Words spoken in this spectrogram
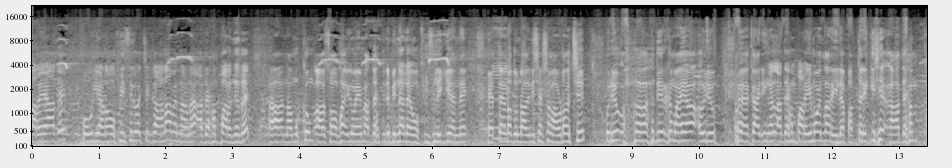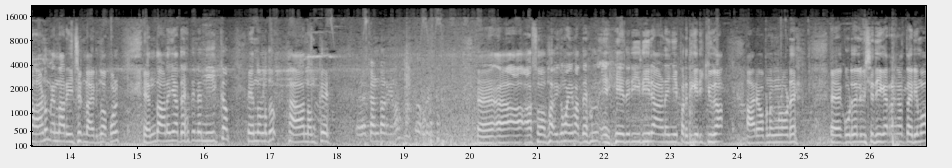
പറയാതെ പോവുകയാണ്. ഓഫീസിൽ വെച്ച് കാണാമെന്നാണ് അദ്ദേഹം പറഞ്ഞത്. നമുക്കും സ്വാഭാവികമായും അദ്ദേഹത്തിന്റെ പിന്നാലെ ഓഫീസിലേക്ക് തന്നെ എത്തേണ്ടതുണ്ട്. അതിനുശേഷം അവിടെ വെച്ച് ഒരു ദീർഘമായ ഒരു കാര്യങ്ങൾ അദ്ദേഹം പറയുമോ എന്നറിയില്ല. പത്തരയ്ക്ക് അദ്ദേഹം കാണും എന്നറിയിച്ചിട്ടുണ്ടായിരുന്നു. അപ്പോൾ എന്താണ് ഈ അദ്ദേഹത്തിന്റെ നീക്കം എന്നുള്ളതും നമുക്ക് കണ്ടറിയണം. സ്വാഭാവികമായും അദ്ദേഹം ഏത് രീതിയിലാണ് ഇനി പ്രതികരിക്കുക? ആരോപണങ്ങളോട് കൂടുതൽ വിശദീകരണങ്ങൾ തരുമോ?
